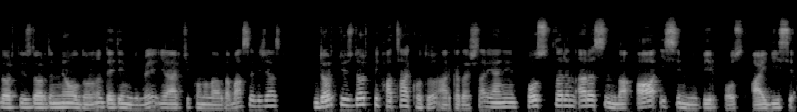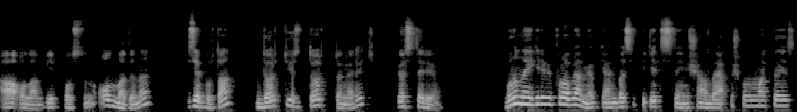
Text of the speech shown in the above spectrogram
404'ün ne olduğunu dediğim gibi ileriki konularda bahsedeceğiz. 404 bir hata kodu arkadaşlar. Yani postların arasında A isimli bir post, ID'si A olan bir postun olmadığını bize burada 404 dönerek gösteriyor. Bununla ilgili bir problem yok. Yani basit bir get isteğini şu anda yapmış bulunmaktayız.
